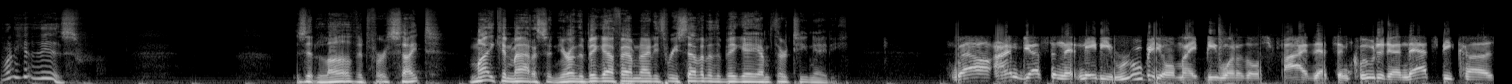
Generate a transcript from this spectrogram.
what you, it is? Is it love at first sight? Mike and Madison, you're on the Big FM 93.7 and the Big AM 1380. Well, I'm guessing that maybe Rubio might be one of those five that's included, and that's because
